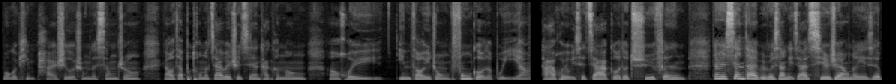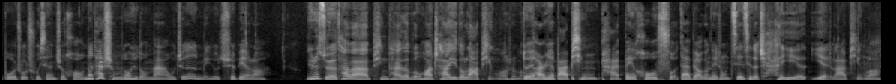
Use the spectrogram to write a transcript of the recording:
某个品牌是个什么的象征，然后在不同的价位之间，它可能嗯会营造一种风格的不一样，它还会有一些价格的区分。但是现在，比如说像李佳琦这样的一些博主出现之后，那他什么东西都卖，我觉得没有区别了。你是觉得他把品牌的文化差异都拉平了，是吗？对，而且把品牌背后所代表的那种阶级的差异也 也拉平了。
